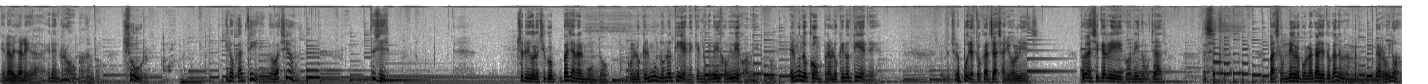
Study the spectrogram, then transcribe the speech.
en Avellaneda, era en Roma. en ro- Sur. Y lo canté una ovación. Entonces, yo le digo a los chicos, vayan al mundo con lo que el mundo no tiene, que es lo que me dijo mi viejo a mí. El mundo compra lo que no tiene. Yo no puedo ir a tocar jazz a New Orleans. Pero van a decir, qué rico, qué lindo muchacho. Pasa un negro por la calle tocando y me, me- me arruinó.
